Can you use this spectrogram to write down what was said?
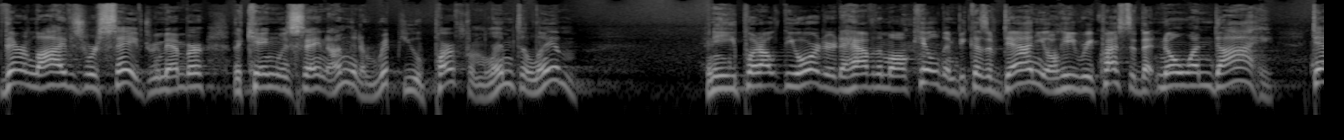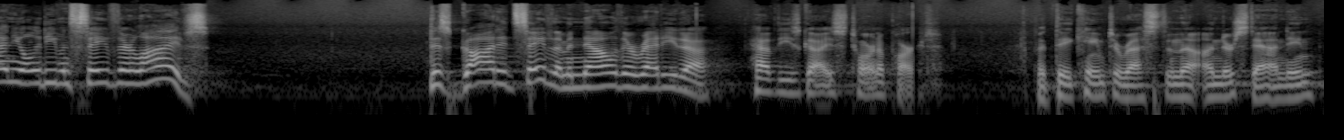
their lives were saved. Remember, the king was saying, I'm going to rip you apart from limb to limb. And he put out the order to have them all killed. And because of Daniel, he requested that no one die. Daniel had even saved their lives. This God had saved them, and now they're ready to have these guys torn apart. But they came to rest in the understanding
